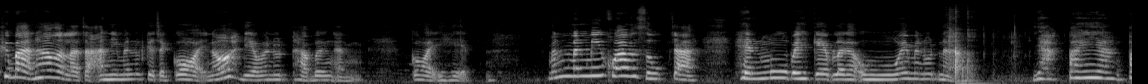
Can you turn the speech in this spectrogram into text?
คือบ้านเฮานั่นล่ะจ้ะอันนี้มนุษย์ก็จะก้อยเนาะเดี๋ยวมนุษย์ถ้าเบิ่งอันก้อยเฮ็ดมันมันมีความสุขจ้ะเห็นหมูไปเก็บแล้วก็โอ้ยมนุษย์น่ะอยากไปอยากไป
